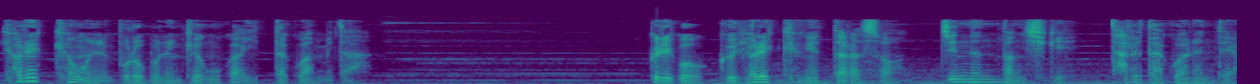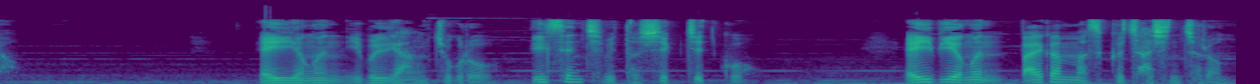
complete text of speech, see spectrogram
혈액형을 물어보는 경우가 있다고 합니다. 그리고 그 혈액형에 따라서 찢는 방식이 다르다고 하는데요. A형은 입을 양쪽으로 1cm씩 찢고 AB형은 빨간 마스크 자신처럼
